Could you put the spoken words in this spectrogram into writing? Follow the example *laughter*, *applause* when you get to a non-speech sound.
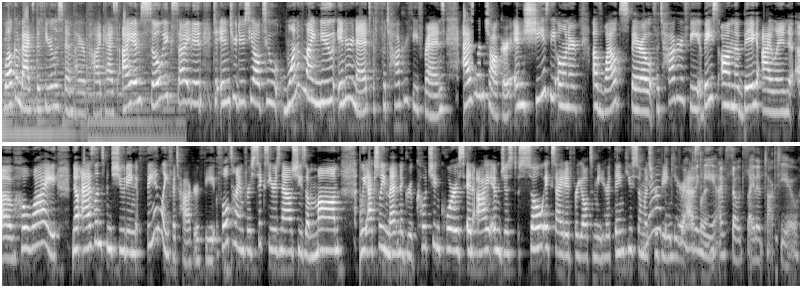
Welcome back to the Fearless Vampire podcast. I am so excited to introduce y'all to one of my new internet photography friends, Aislinn Chalker, and she is the owner of Wilde Sparrow Photography based on the big island of Hawaii. Now, Aislinn's been shooting family photography full time for six years now. She's a mom. We actually met in a group coaching course, and I am just so excited for y'all to meet her. Thank you so much yeah, for being here, Aislinn me. I'm so excited to talk to you.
